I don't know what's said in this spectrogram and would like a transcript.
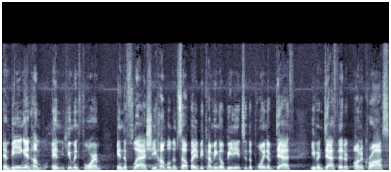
and being in, hum- in human form in the flesh, he humbled himself by becoming obedient to the point of death, even death on a cross.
